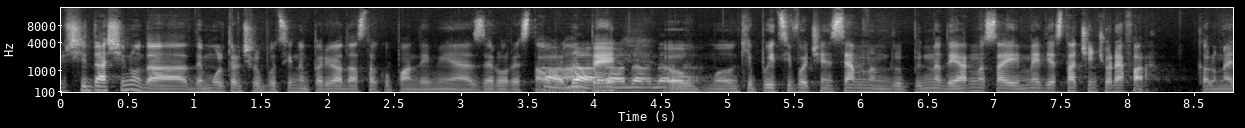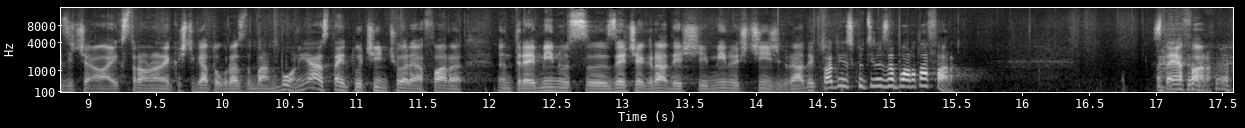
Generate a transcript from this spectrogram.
Și da și nu, dar de multe ori, cel puțin în perioada asta cu pandemia, zero restaurante. A, da, da, da, da, da. Închipuiți-vă ce înseamnă în plină de iarnă să ai în medie sta 5 ore afară. Că lumea zice, a, extraordinar, ai câștigat o groază de bani. Bun, ia stai tu 5 ore afară între minus 10 grade și minus 5 grade, toate discuțiile se poartă afară. Stai afară.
